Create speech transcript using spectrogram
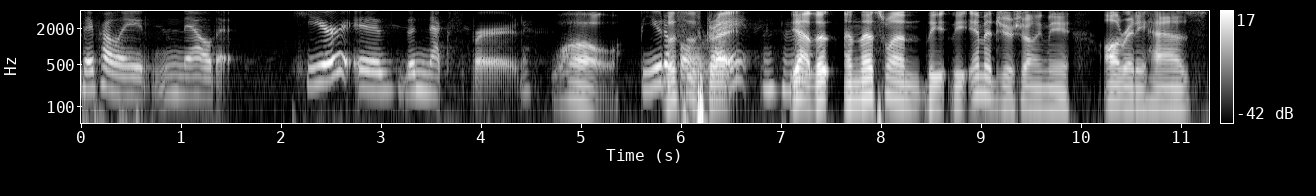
They probably nailed it. Here is the next bird. Whoa. Beautiful. This is great. Right? Mm-hmm. Yeah, the, and this one, the the image you're showing me already has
